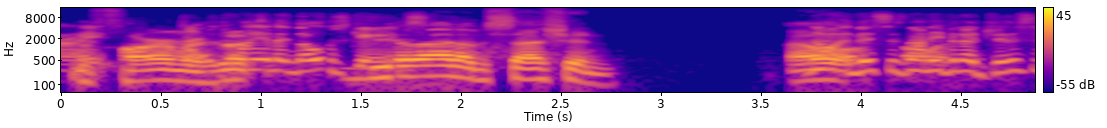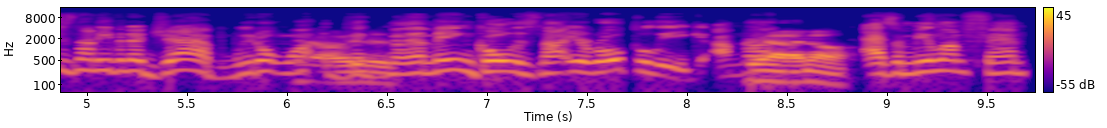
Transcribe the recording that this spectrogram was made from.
All right. The farmers. Don't play him in those games. You're That obsession. No, Oh, and this is not oh, even a this is not even a jab. We don't want No, the, the main goal is not Europa League. I'm not Yeah, I know. as a Milan fan.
